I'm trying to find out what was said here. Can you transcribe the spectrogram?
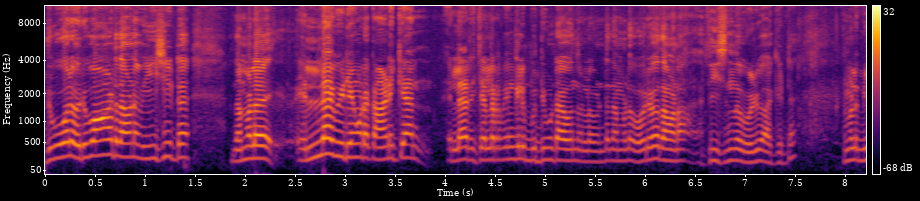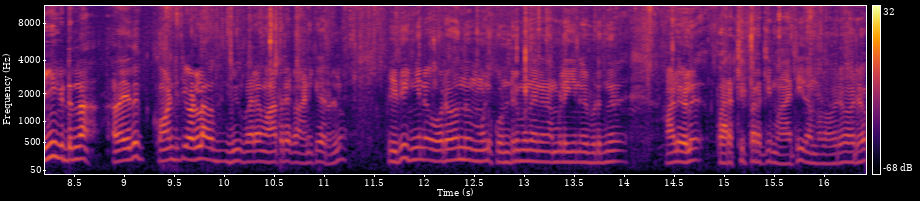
ഇതുപോലെ ഒരുപാട് തവണ വീശിയിട്ട് നമ്മൾ എല്ലാ വീഡിയോയും കൂടെ കാണിക്കാൻ എല്ലാവരും ചിലർക്കെങ്കിലും ബുദ്ധിമുട്ടാകുന്നുള്ളതുകൊണ്ട് നമ്മൾ ഓരോ തവണ വീശുന്നത് ഒഴിവാക്കിയിട്ട് നമ്മൾ മീൻ കിട്ടുന്ന അതായത് ക്വാണ്ടിറ്റി ഉള്ള വില മാത്രമേ കാണിക്കാറുള്ളൂ. അപ്പോൾ ഇതിങ്ങനെ ഓരോന്ന് നമ്മൾ കൊണ്ടുവരുമ്പോൾ തന്നെ നമ്മളിങ്ങനെ ഇവിടുന്ന് ആളുകൾ പറക്കി പറക്കി മാറ്റി നമ്മൾ ഓരോരോ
